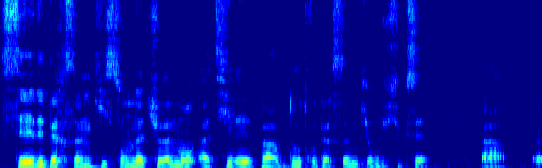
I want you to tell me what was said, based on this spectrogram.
C'est des personnes qui sont naturellement attirées par d'autres personnes qui ont du succès. Euh,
